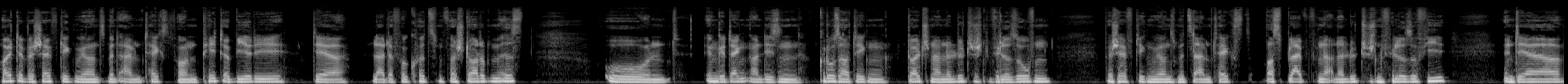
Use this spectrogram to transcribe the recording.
Heute beschäftigen wir uns mit einem Text von Peter Biri, der leider vor kurzem verstorben ist. Und im Gedenken an diesen großartigen deutschen analytischen Philosophen beschäftigen wir uns mit seinem Text Was bleibt von der analytischen Philosophie, in der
